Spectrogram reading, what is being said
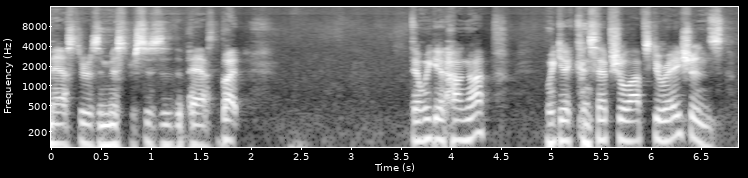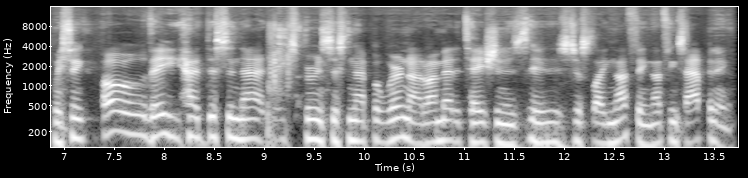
masters and mistresses of the past, but then we get hung up. We get conceptual obscurations. We think, oh, they had this and that, they experienced this and that, but we're not. Our meditation is, is just like nothing, nothing's happening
